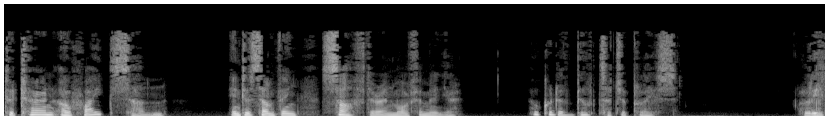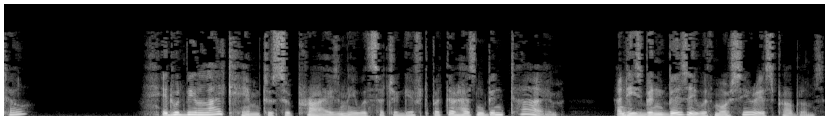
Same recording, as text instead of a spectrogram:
To turn a white sun into something softer and more familiar. Who could have built such a place? Leto? It would be like him to surprise me with such a gift, but there hasn't been time, and he's been busy with more serious problems.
